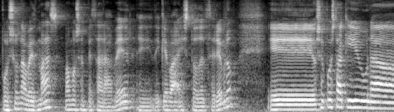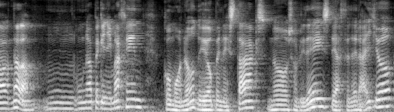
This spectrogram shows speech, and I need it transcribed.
pues una vez más vamos a empezar a ver eh, de qué va esto del cerebro. Eh, os he puesto aquí una, nada, una pequeña imagen, como no, de OpenStax. No os olvidéis de acceder a ello.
